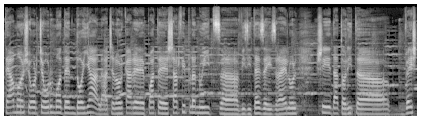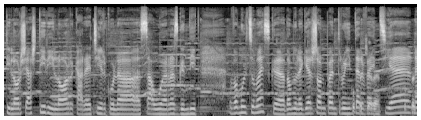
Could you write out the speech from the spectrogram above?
teamă și orice urmă de îndoială a celor care poate și-ar fi plănuit să viziteze Israelul și datorită veștilor și a știrilor care circulă s-au răzgândit. Vă mulțumesc, domnule Gershon, pentru intervenție. Ne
